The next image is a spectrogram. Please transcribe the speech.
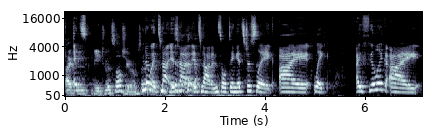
I didn't It's- mean to insult you. I'm sorry. no, it's not. It's not. It's not insulting. It's just like I like. I feel like I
